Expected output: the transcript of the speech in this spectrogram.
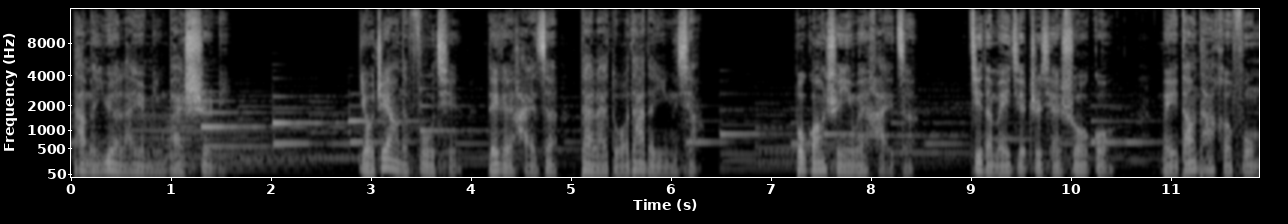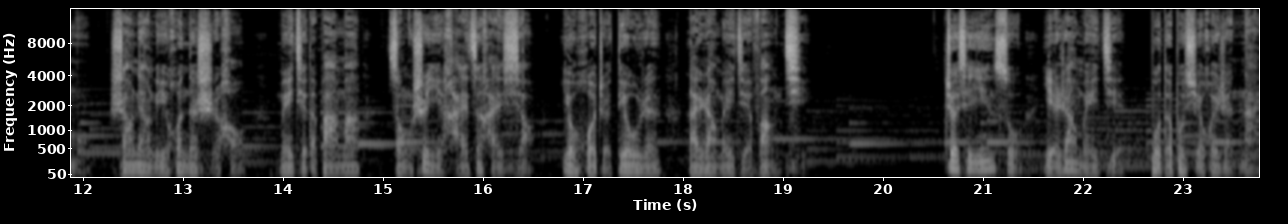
他们越来越明白事理。有这样的父亲，得给孩子带来多大的影响？不光是因为孩子，记得梅姐之前说过，每当她和父母商量离婚的时候，梅姐的爸妈总是以孩子还小，又或者丢人来让梅姐放弃。这些因素也让梅姐不得不学会忍耐。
